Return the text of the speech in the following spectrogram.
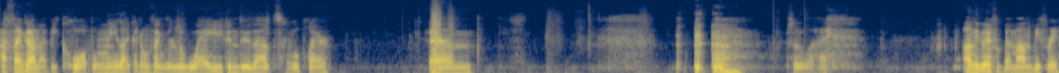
I think that might be co-op only. Like I don't think there's a way you can do that single player. Um. so I. I'll need to wait for Batman to be free.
